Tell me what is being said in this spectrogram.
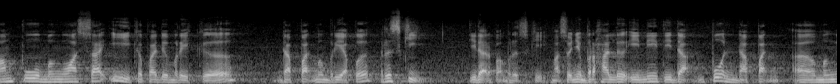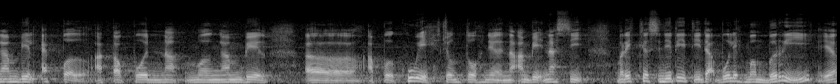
mampu menguasai kepada mereka dapat memberi apa? Rezeki tidak dapat berezeki. Maksudnya berhala ini tidak pun dapat uh, mengambil apple ataupun nak mengambil uh, apa kuih contohnya nak ambil nasi. Mereka sendiri tidak boleh memberi ya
